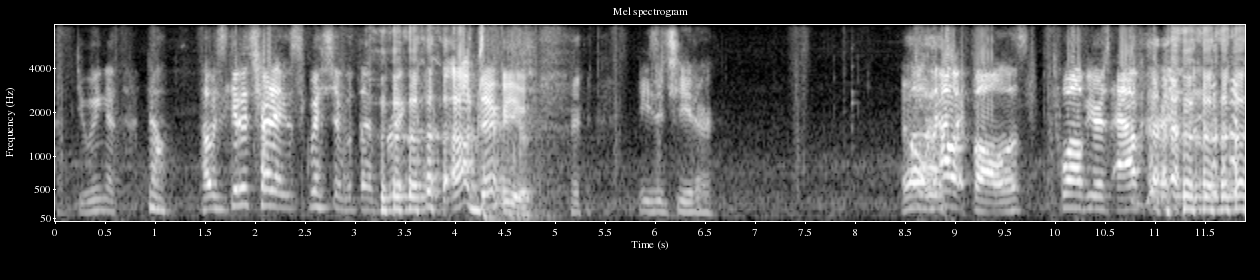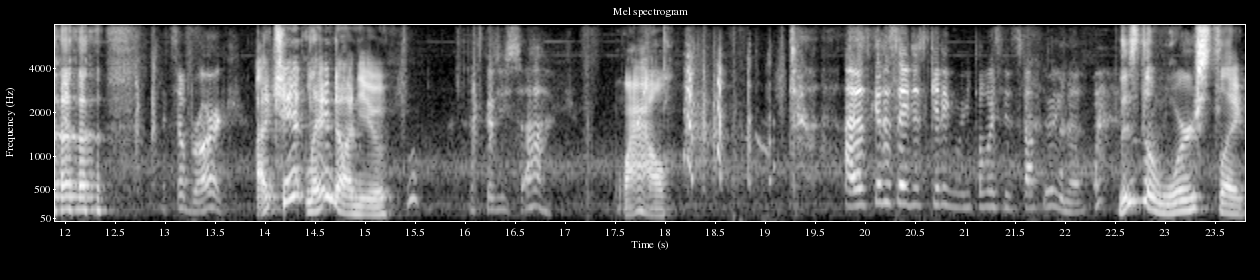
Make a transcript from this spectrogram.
I'm doing a no. I was gonna try to squish him with that brick. how dare you? He's a cheater. oh, now it falls. Twelve years after. it. It's so dark. I can't land on you. That's because you suck. Wow. I was gonna say just kidding, but you told me to stop doing that. This is the worst like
